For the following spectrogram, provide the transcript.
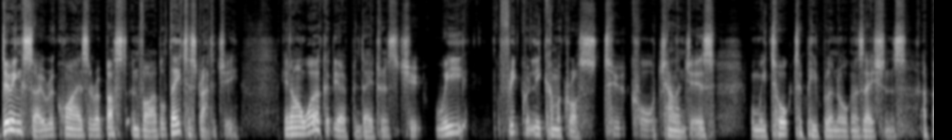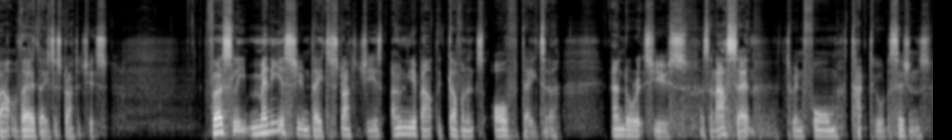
Doing so requires a robust and viable data strategy. In our work at the Open Data Institute, we frequently come across two core challenges when we talk to people and organizations about their data strategies. Firstly, many assume data strategy is only about the governance of data and or its use as an asset to inform tactical decisions.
